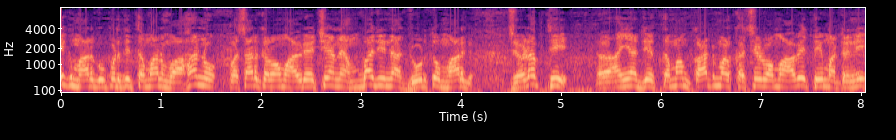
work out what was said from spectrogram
એક માર્ગ ઉપરથી તમામ વાહનો પસાર કરવામાં આવી રહ્યા છે અને અંબાજીના જોડતો માર્ગ ઝડપથી અહીંયા જે તમામ કાટમાળ ખસેડવામાં આવે તે માટેની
